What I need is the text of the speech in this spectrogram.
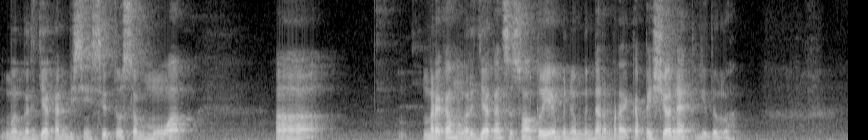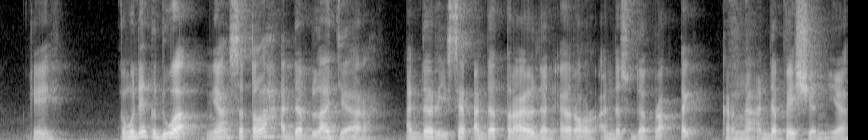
mengerjakan bisnis itu semua uh, mereka mengerjakan sesuatu yang benar-benar mereka passionate gitu loh. Oke. Okay? Kemudian kedua, ya setelah Anda belajar anda riset, Anda trial dan error, Anda sudah praktek karena Anda passion ya.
